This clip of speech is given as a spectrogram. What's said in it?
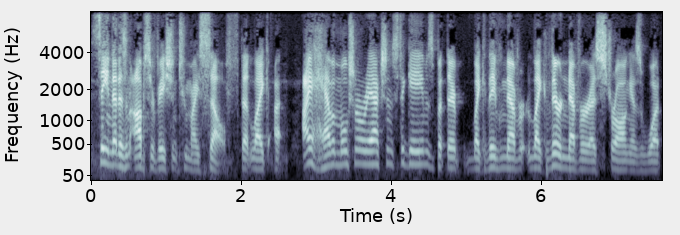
saying that as an observation to myself that like I, I have emotional reactions to games, but they're like they've never like they're never as strong as what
